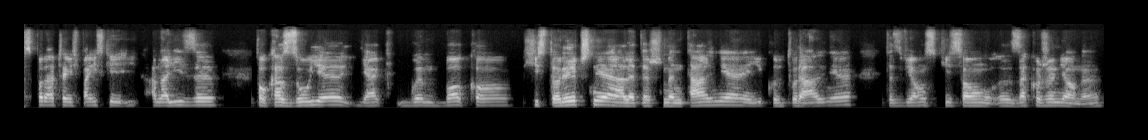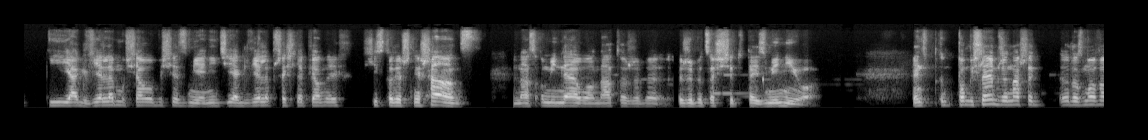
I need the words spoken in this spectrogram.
spora część pańskiej analizy pokazuje, jak głęboko historycznie, ale też mentalnie i kulturalnie te związki są zakorzenione i jak wiele musiałoby się zmienić, i jak wiele prześlepionych historycznie szans nas ominęło na to, żeby, żeby coś się tutaj zmieniło. Więc pomyślałem, że nasza rozmowa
